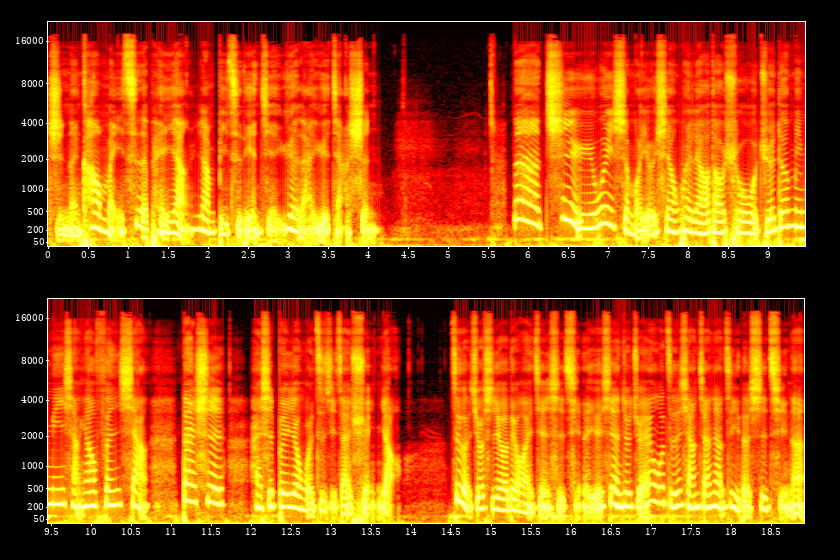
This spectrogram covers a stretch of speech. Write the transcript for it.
只能靠每一次的培养，让彼此连接越来越加深。那至于为什么有一些人会聊到说，我觉得明明想要分享，但是还是被认为自己在炫耀。这个就是又另外一件事情了。有一些人就觉得，哎，我只是想讲讲自己的事情呢，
